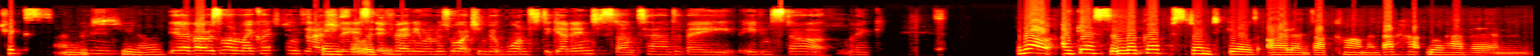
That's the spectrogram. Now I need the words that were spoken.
tricks and mm. you know yeah that was one of my questions actually is if anyone was watching but wanted to get into stunts how do they even start like well, I guess look up stuntguildireland.com and that ha- will have um,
